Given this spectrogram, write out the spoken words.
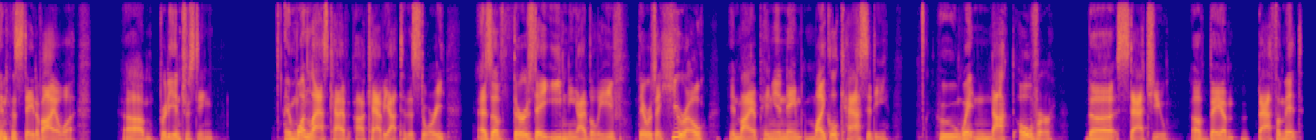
in the state of Iowa. Um, pretty interesting. And one last cav- uh, caveat to this story as of Thursday evening, I believe, there was a hero, in my opinion, named Michael Cassidy, who went and knocked over the statue of Baphomet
